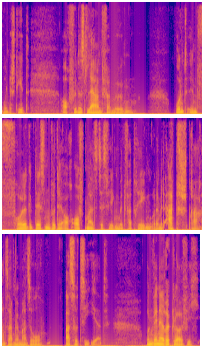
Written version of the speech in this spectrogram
und er steht auch für das Lernvermögen. Und infolgedessen wird er auch oftmals deswegen mit Verträgen oder mit Absprachen, sagen wir mal so, assoziiert. Und wenn er rückläufig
